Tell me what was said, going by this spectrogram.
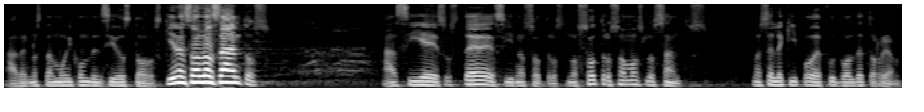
A ver, no están muy convencidos todos. ¿Quiénes son los santos? Así es, ustedes y nosotros. Nosotros somos los santos. No es el equipo de fútbol de Torreón.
